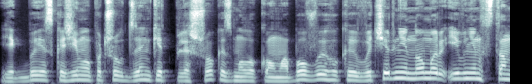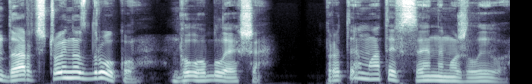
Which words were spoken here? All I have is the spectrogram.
Якби я, скажімо, почув дзенькіт пляшок із молоком або вигуки вечірній номер Івнінг Стандарт щойно з друку, було б легше. Проте мати все неможливо.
